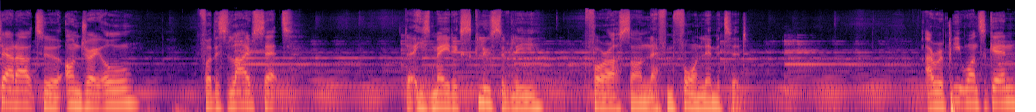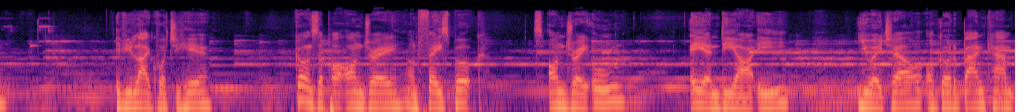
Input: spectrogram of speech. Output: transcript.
Shout out to Andre Uhl for this live set that he's made exclusively for us on FM4 Unlimited. I repeat once again if you like what you hear, go and support Andre on Facebook. It's Andre Uhl, A N D R E U H L, or go to Bandcamp,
